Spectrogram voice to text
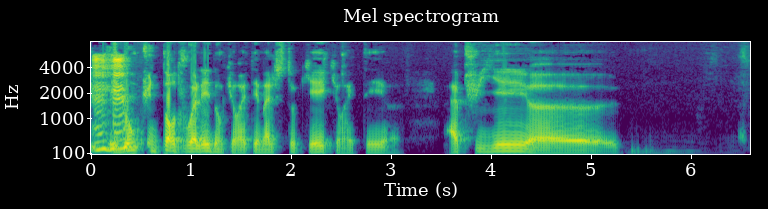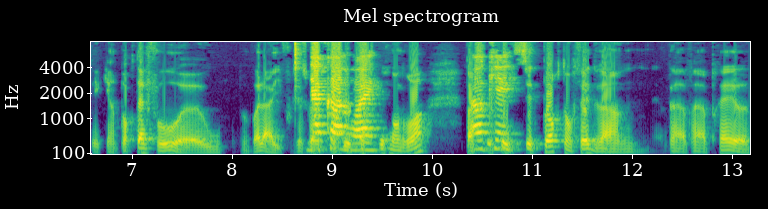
Et Mhm. donc, une porte voilée, donc qui aurait été mal stockée, qui aurait été euh, appuyée euh, avec un porte-à-faux, euh, ou voilà, il faut que ça soit D'accord, ouais. parfaitement endroit, parce que cette, cette porte, en fait, va va, va après euh,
